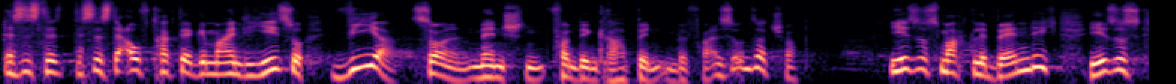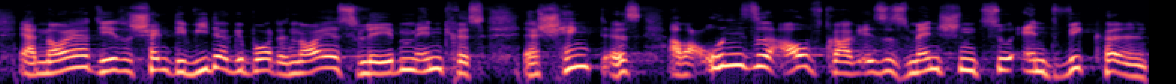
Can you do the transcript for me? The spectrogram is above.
Das ist, der, das ist der Auftrag der Gemeinde Jesu. Wir sollen Menschen von den Grabbinden befreien. Das ist unser Job. Jesus macht lebendig, Jesus erneuert, Jesus schenkt die Wiedergeburt, ein neues Leben in Christus. Er schenkt es, aber unser Auftrag ist es, Menschen zu entwickeln,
